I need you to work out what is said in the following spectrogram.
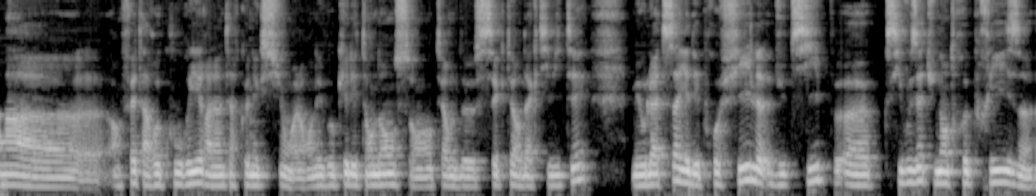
à, en fait, à recourir à l'interconnexion. Alors, on évoquait les tendances en, termes de secteur d'activité, mais au-delà de ça, il y a des profils du type, euh, si vous êtes une entreprise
